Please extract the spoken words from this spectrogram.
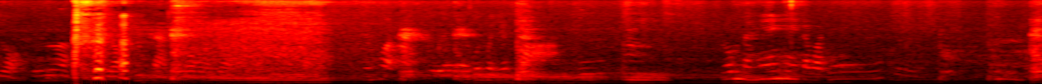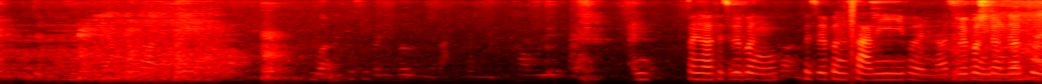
หยอกเพื่อหยอกที่กันก็หยอกจังหวัดหักเลยบนบ รรยากาศร่มนะแห้งแห้งแต่ว่าเด้อจะสีเขียวแล้วก็ดวงนั้นคือสิบริเบิงเนี่ยล่ะเขาเลือกกันอันเพิ่นว่าเพิ่นสิไปเบิ่งเพิ่นสิไปเบิ่งสามีเพิ่นเนาะสิไปเบิ่งเรื่องเนื้อคู่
